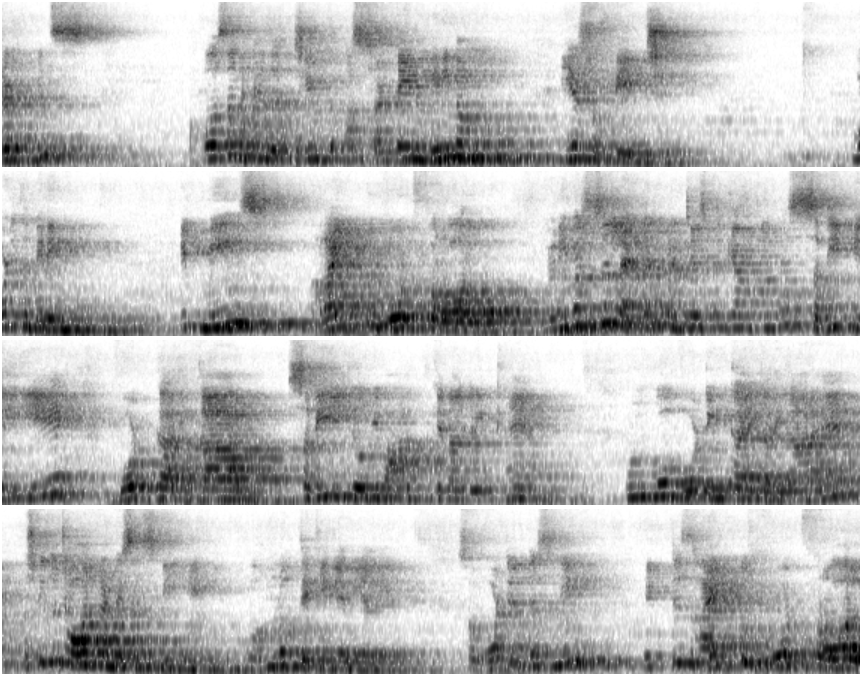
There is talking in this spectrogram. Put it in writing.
means a person has achieved a certain minimum years of age. What is the meaning? It means right to vote for all. Universal adult franchise का क्या मतलब है? सभी के लिए वोट का अधिकार। सभी जो भी भारत के नागरिक हैं। उनको वोटिंग का एक अधिकार है। उसकी कुछ और कंडीशंस भी हैं। वो हम लोग देखेंगे अभी आगे। So what is this mean it is right to vote for all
